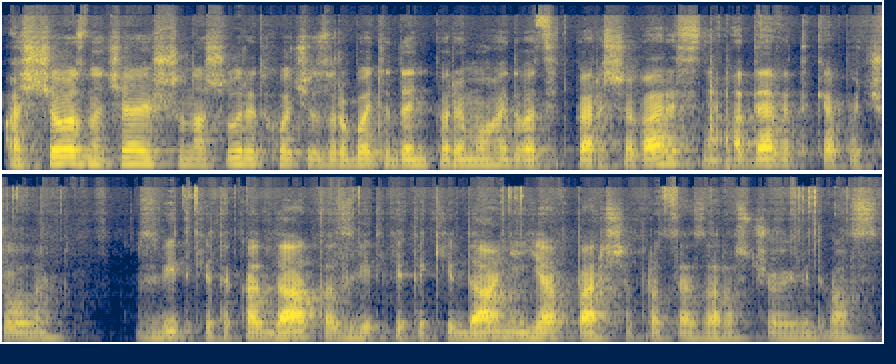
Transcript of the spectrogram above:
А що означає, що наш уряд хоче зробити День перемоги 21 вересня? А де ви таке почули? Звідки така дата, звідки такі дані? Я вперше про це зараз чую від вас.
